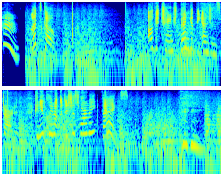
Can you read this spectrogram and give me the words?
Hmm, let's go. I'll get changed, then get the engine started. Can you clean up the dishes for me? Thanks.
